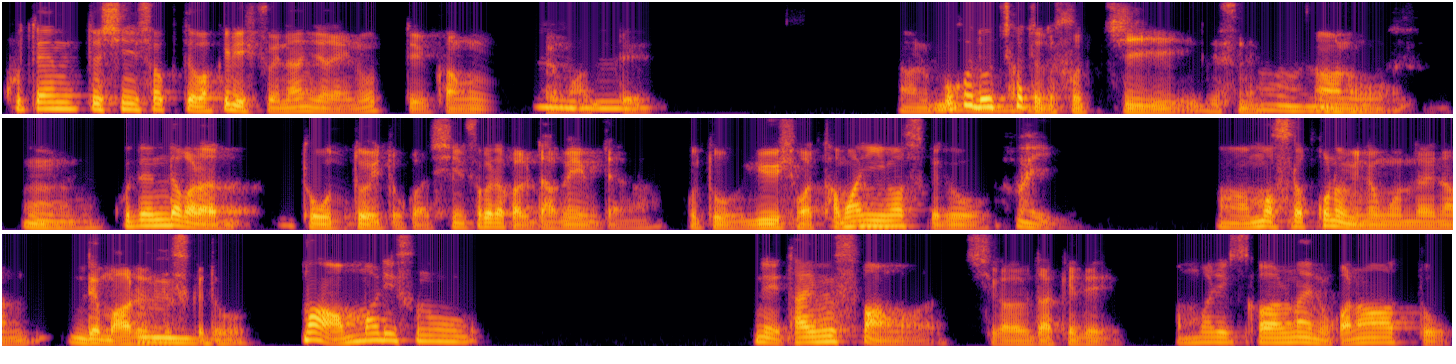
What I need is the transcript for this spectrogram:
古典と新作って分ける必要ないんじゃないのっていう考えもあって、うんうんあの僕はどっちかというとそっちですね。うんあの、うん。古典だから尊いとか、新作だからダメみたいなことを言う人がたまにいますけど、はい。あまあ、それは好みの問題なんでもあるんですけど、まあ、あんまりその、ね、タイムスパンは違うだけで、あんまり変わらないのかなと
